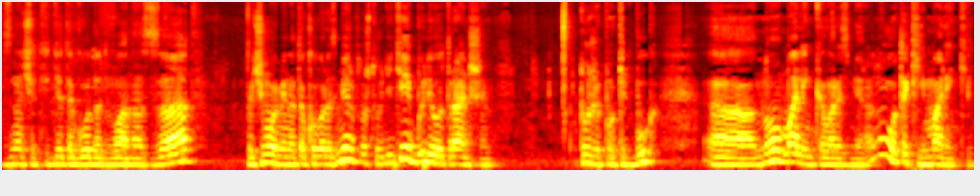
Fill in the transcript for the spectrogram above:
значит, где-то года два назад. Почему именно такого размера? Потому что у детей были вот раньше тоже а, но маленького размера. Ну, вот такие маленькие,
